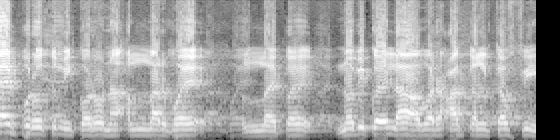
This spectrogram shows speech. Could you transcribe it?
এরপরও তুমি করো না আল্লাহর ভয়ে। আল্লাহ কয়, নবী কয়লা ওয়ার আকাল কাফি।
